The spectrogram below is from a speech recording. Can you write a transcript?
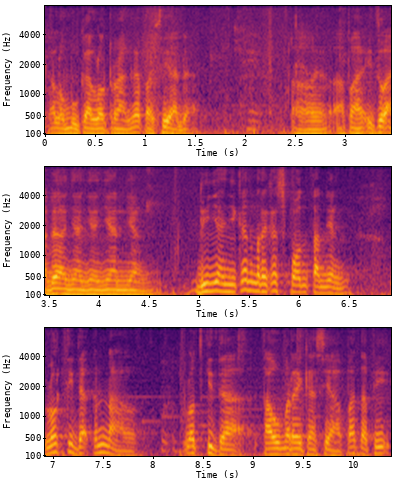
Kalau buka Lord Rangga pasti ada. Eh, apa itu ada nyanyian yang dinyanyikan mereka spontan yang Lord tidak kenal. Lord tidak tahu mereka siapa tapi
